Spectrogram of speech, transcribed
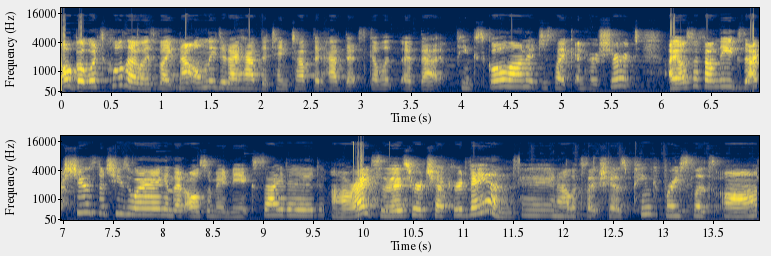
Oh, but what's cool though is like not only did I have the tank top that had that skeleton, uh, that pink skull on it, just like in her shirt, I also found the exact shoes that she's wearing, and that also made me excited. All right, so there's her checkered Vans. Okay, now it looks like she has pink bracelets on.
